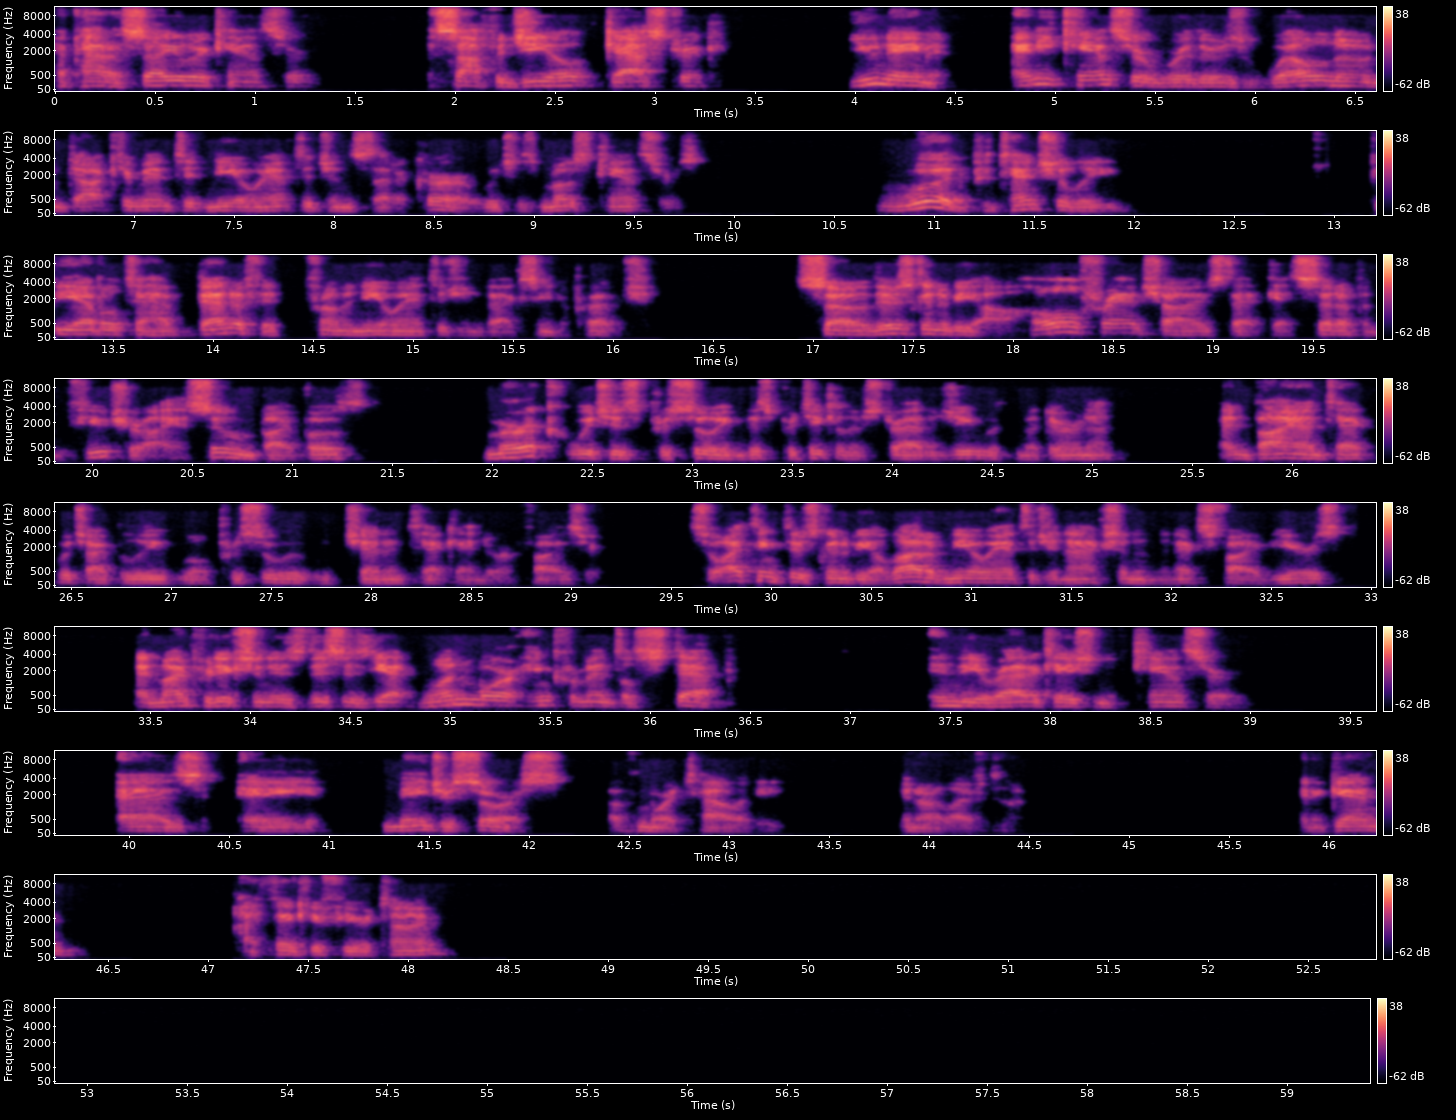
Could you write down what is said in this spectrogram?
hepatocellular cancer, esophageal, gastric, you name it. Any cancer where there's well-known documented neoantigens that occur, which is most cancers, would potentially be able to have benefit from a neoantigen vaccine approach. So there's going to be a whole franchise that gets set up in the future, I assume, by both Merck, which is pursuing this particular strategy with Moderna, and BioNTech, which I believe will pursue it with Genentech and or Pfizer. So I think there's going to be a lot of neoantigen action in the next five years. And my prediction is this is yet one more incremental step in the eradication of cancer as a major source of mortality in our lifetime. And again, I thank you for your time.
